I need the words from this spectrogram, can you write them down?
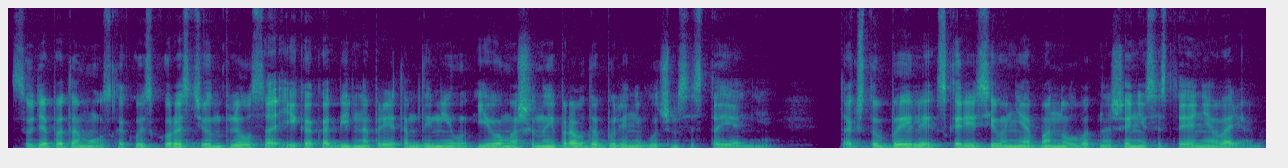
Судя по тому, с какой скоростью он плелся и как обильно при этом дымил, его машины и правда были не в лучшем состоянии. Так что Бейли, скорее всего, не обманул в отношении состояния варяга.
